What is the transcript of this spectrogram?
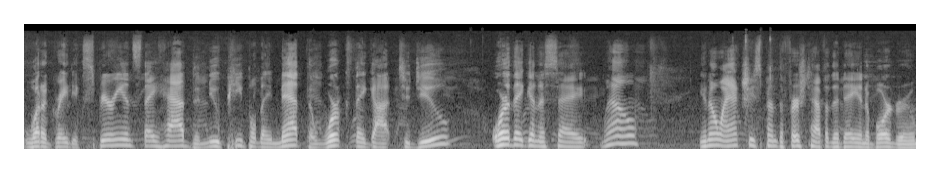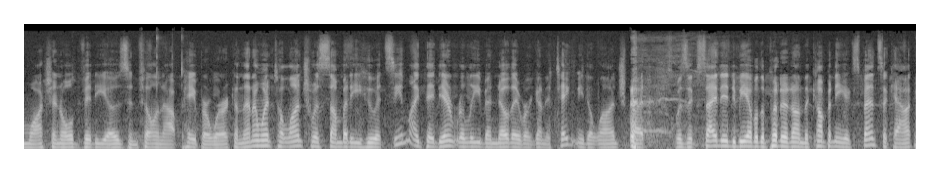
what a great experience they had, the new people they met, the work they got to do? Or are they going to say, well, you know, I actually spent the first half of the day in a boardroom watching old videos and filling out paperwork. And then I went to lunch with somebody who it seemed like they didn't really even know they were going to take me to lunch, but was excited to be able to put it on the company expense account.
